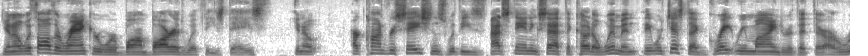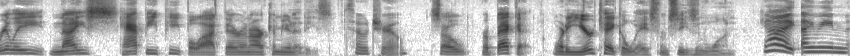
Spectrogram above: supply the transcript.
You know, with all the rancor we're bombarded with these days, you know, our conversations with these outstanding South Dakota women, they were just a great reminder that there are really nice, happy people out there in our communities. So true. So, Rebecca, what are your takeaways from season one? Yeah, I- mean,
